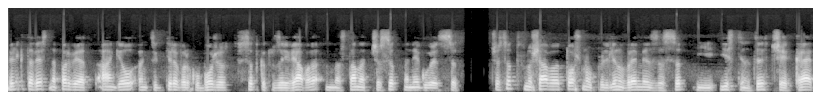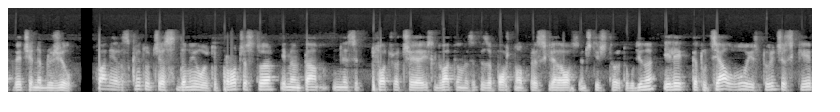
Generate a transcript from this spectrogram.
Великата вест на първият ангел акцентира върху Божия съд, като заявява настана часът на неговия съд. Часът внушава точно определено време за съд и истината, че краят вече е наближил. Това ни е разкрито чрез Даниловите пророчества. Именно там не се посочва, че изследователният съд е започнал през 1844 година или като цяло исторически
